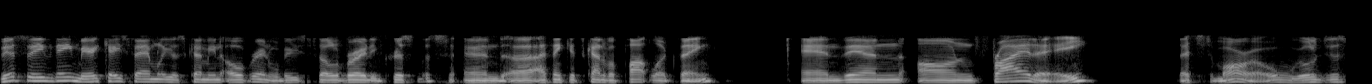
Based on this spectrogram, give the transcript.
this evening, Mary Kaye's family is coming over and we'll be celebrating Christmas. And uh, I think it's kind of a potluck thing. And then on Friday, that's tomorrow, we'll just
